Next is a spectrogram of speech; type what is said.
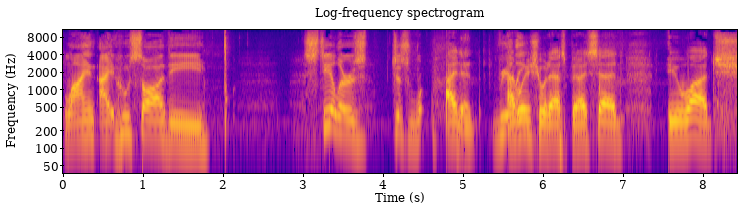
Lion. I who saw the Steelers just. I did. I wish you would ask me. I said, you watch.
